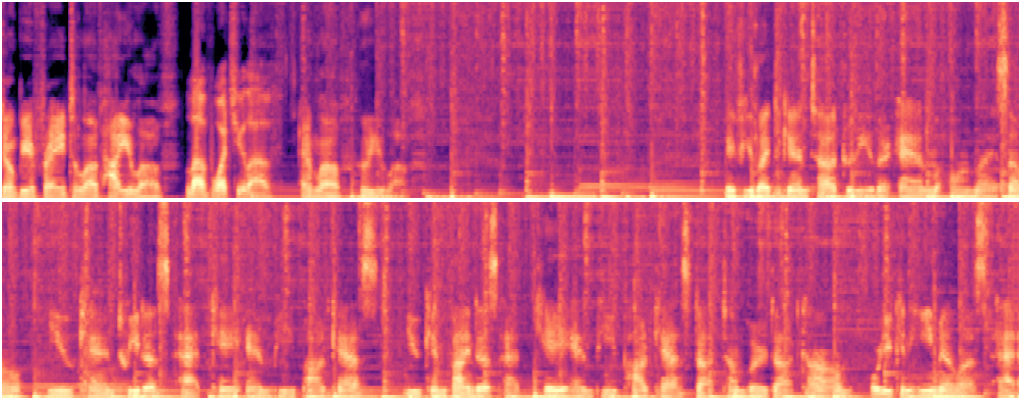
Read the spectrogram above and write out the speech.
Don't be afraid to love how you love Love what you love. and love who you love. If you'd like to get in touch with either M or myself, you can tweet us at KMP Podcast. You can find us at kmpodcast.tumblr.com, or you can email us at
